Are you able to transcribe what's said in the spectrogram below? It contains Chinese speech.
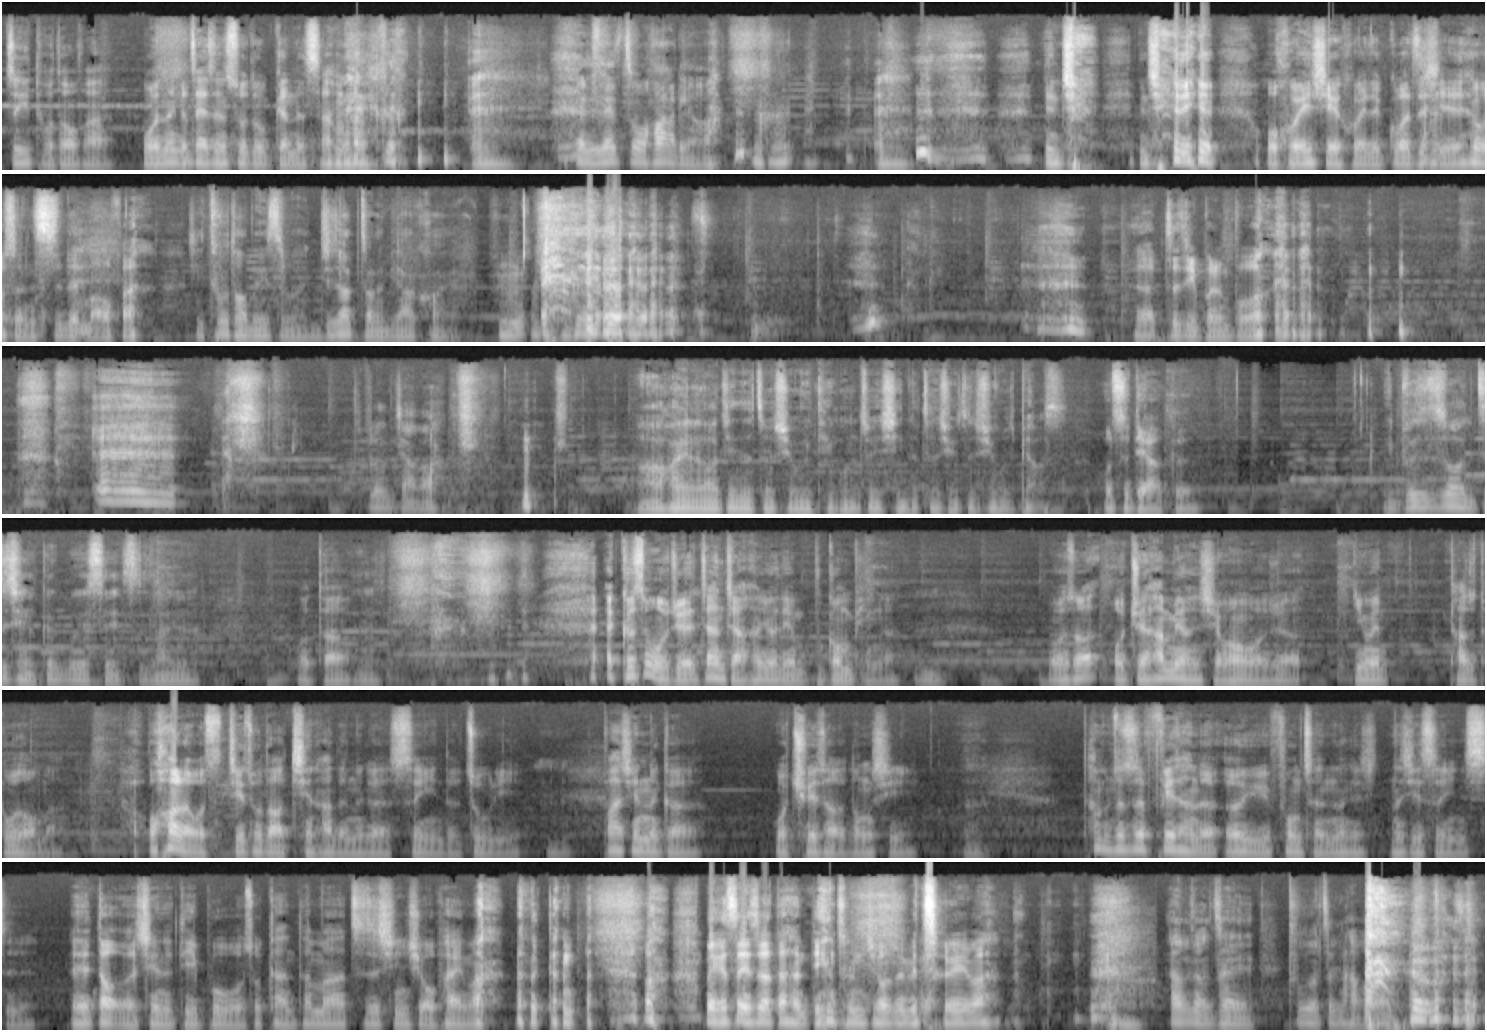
这一坨头发，我那个再生速度跟得上吗？感觉在做化疗啊。你确你确定我回血回得过这些 我损失的毛发？其实秃头没什么，你就是要长得比较快、啊。呃，自己不能播，不能讲吗？好，欢迎来到今日哲学，为你提供最新的哲学资讯。我是表示，我是嗲哥。你不是说你之前有跟过一个摄影师，他就我的，哎，可是我觉得这样讲很有点不公平啊。嗯，我说，我觉得他没有很喜欢我，就因为他是秃头嘛。我后来我是接触到其他的那个摄影的助理，嗯，发现那个我缺少的东西，嗯，他们都是非常的阿谀奉承那个那些摄影师，而且到恶心的地步。我说干他妈，这是新秀派吗？干的，每个摄影师要当成丁春秋这边吹吗？他们想吹，秃的真好看，不是。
